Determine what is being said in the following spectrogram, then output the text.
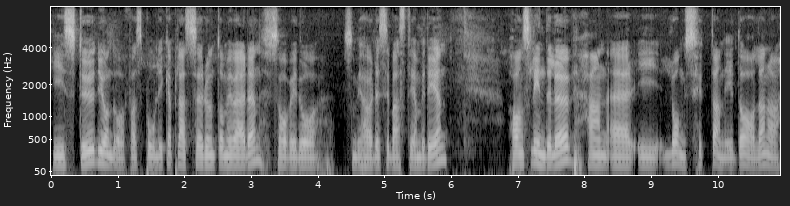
i studion då, fast på olika platser runt om i världen, så har vi då, som vi hörde, Sebastian Vidén. Hans Lindelöv, han är i Långshyttan i Dalarna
